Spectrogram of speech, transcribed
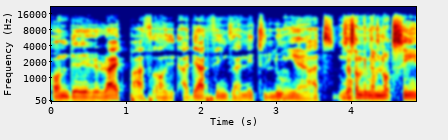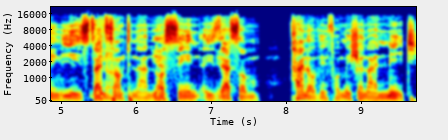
on the right path, or are there things I need to look Yeah. at? Is there something I'm not seeing? Is that something I'm Yeah. not seeing? Is that some kind of information I need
